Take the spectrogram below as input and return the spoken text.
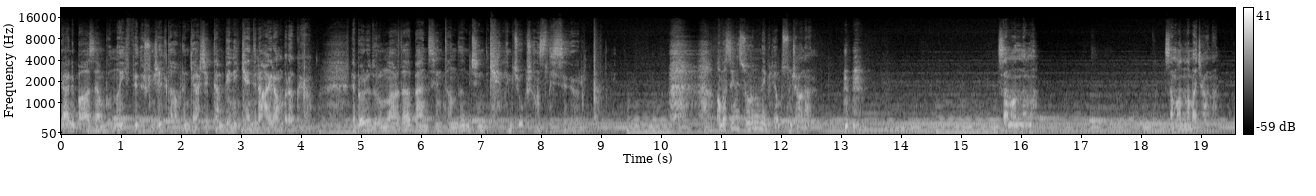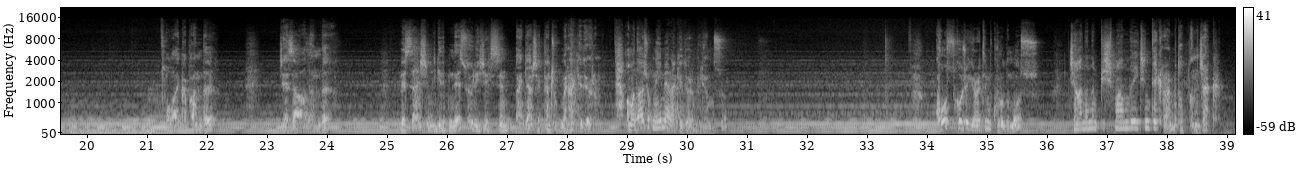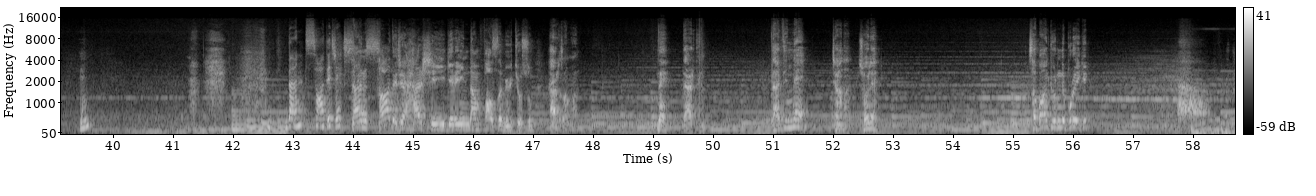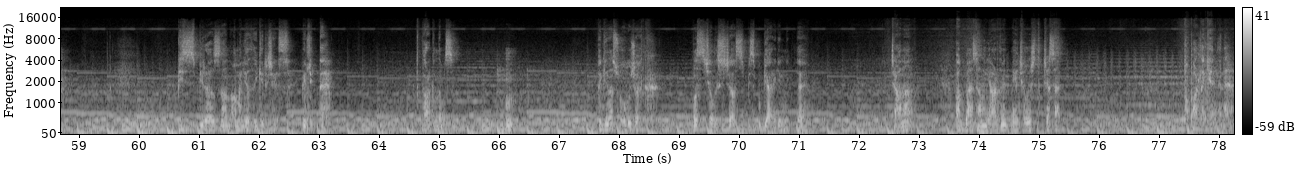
Yani bazen bu naif ve düşünceli tavrın gerçekten beni kendine hayran bırakıyor. Ve böyle durumlarda ben seni tanıdığım için kendimi çok şanslı hissediyorum. Ama senin sorunun ne biliyor musun Canan? Zamanlama. Zamanlama Canan. Olay kapandı. Ceza alındı. Ve sen şimdi gidip ne söyleyeceksin? Ben gerçekten çok merak ediyorum. Ama daha çok neyi merak ediyorum biliyor musun? Koskoca yönetim kurulumuz Canan'ın pişmanlığı için tekrar mı toplanacak? Ben sadece Sen sadece her şeyi gereğinden fazla büyütüyorsun her zaman. Ne derdin? Derdin ne Canan? Söyle. Sabahın köründe buraya gel... Biz birazdan ameliyata gireceğiz birlikte. Farkında mısın? Hı? Peki nasıl olacak? Nasıl çalışacağız biz bu gerginlikle? Canan, bak ben sana yardım etmeye çalıştıkça sen toparla kendini.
